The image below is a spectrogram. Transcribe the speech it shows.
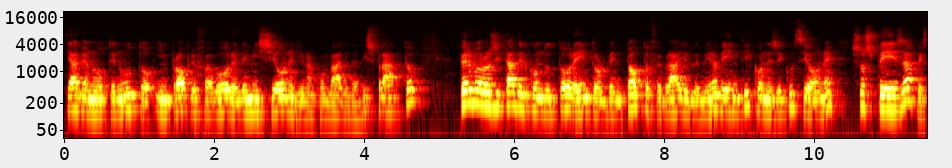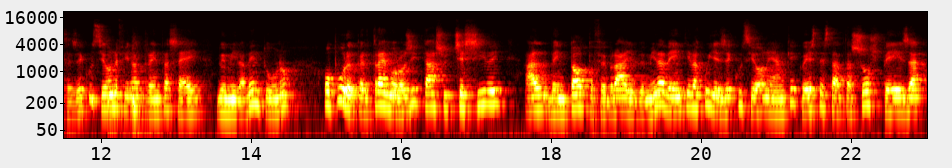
che abbiano ottenuto in proprio favore l'emissione di una convalida di sfratto, per morosità del conduttore entro il 28 febbraio 2020 con esecuzione sospesa questa esecuzione fino al 36 2021 oppure per tre morosità successive al 28 febbraio 2020, la cui esecuzione anche questa è stata sospesa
